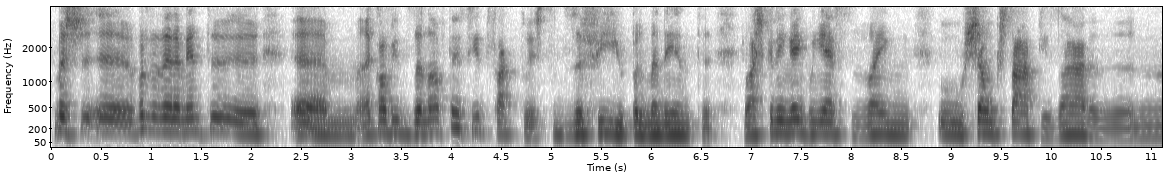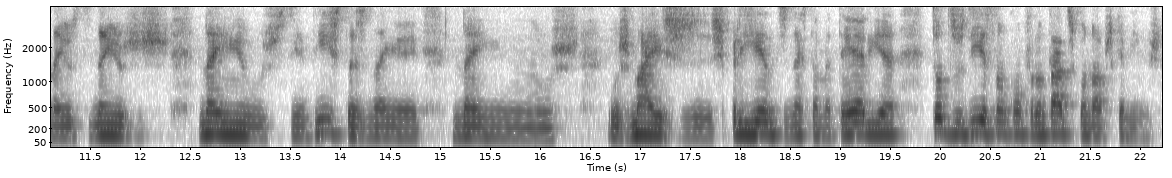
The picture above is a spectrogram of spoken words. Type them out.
Mas uh, verdadeiramente uh, a Covid-19 tem sido de facto este desafio permanente. Eu acho que ninguém conhece bem o chão que está a pisar, nem os, nem os, nem os cientistas, nem, nem os, os mais experientes nesta matéria. Todos os dias são confrontados com novos caminhos.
